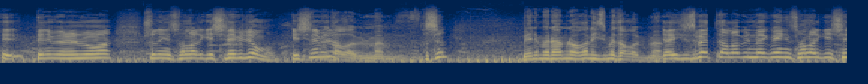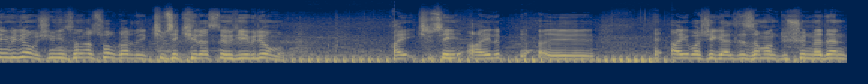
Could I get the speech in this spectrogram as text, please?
e, benim önemli olan şurada insanlar geçinebiliyor mu? Hizmet Geçinebiliyor mu? alabilmem. Nasıl? Benim önemli olan hizmet alabilmem. Ya hizmet alabilmek ve insanlar geçinebiliyor mu? Şimdi insanlar sor kardeşim kimse kirasını ödeyebiliyor mu? Ay, kimse aylık e, ay başı geldiği zaman düşünmeden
